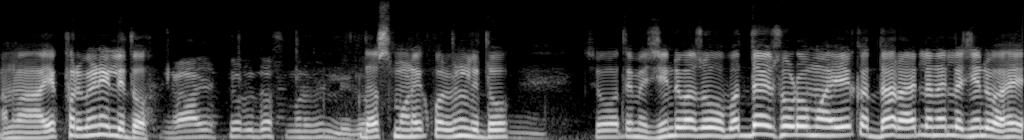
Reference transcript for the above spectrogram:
અને એક ફર વીણી લીધો. હા એક ફેરું દસ મણ વીણી લીધો. દસ મણ એક ફર વીણી લીધો. જો તમે ઝીંડવા જુઓ બધા છોડોમાં એક જ ધારા એટલે ને એટલે ઝીંડવા હે.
